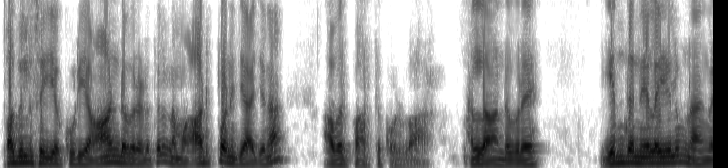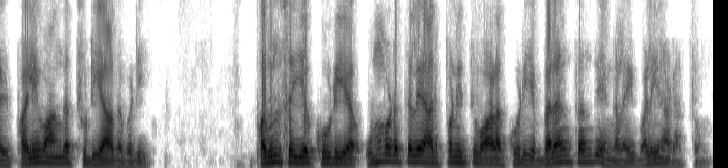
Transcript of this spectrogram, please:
பதில் செய்யக்கூடிய ஆண்டவர் இடத்துல நம்ம அர்ப்பணிச்சாச்சுன்னா அவர் பார்த்து கொள்வார் நல்ல ஆண்டவரே எந்த நிலையிலும் நாங்கள் பழி வாங்க துடியாதபடி பதில் செய்யக்கூடிய உம்மிடத்திலே அர்ப்பணித்து வாழக்கூடிய பலன் தந்து எங்களை வழி நடத்தும்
